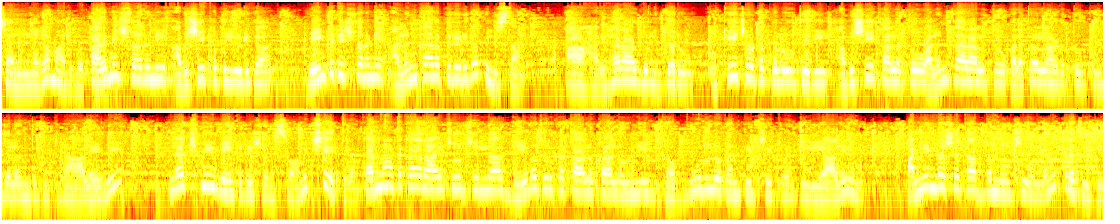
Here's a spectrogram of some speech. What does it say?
చల్లగా మారిపోతాయి. పరమేశ్వరుని అభిషేక ప్రియుడిగా వెంకటేశ్వరుని అలంకార ప్రియుడిగా పిలుస్తాం. ఆ హరిహరాదులిద్దరూ ఒకే చోట కొలువు తీరి అభిషేకాలతో అలంకారాలతో కలకలలాడుతూ పూజలు అందుకుంటున్న ఆలయమే లక్ష్మీ వెంకటేశ్వర స్వామి క్షేత్రం. కర్ణాటక రాయచూరు జిల్లా దేవదుర్గ తాలూకాలోని గబ్బూరులో కనిపించేటువంటి ఈ ఆలయం పన్నెండో శతాబ్దం నుంచి ఉందని ప్రతీతి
